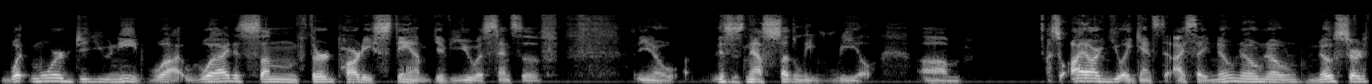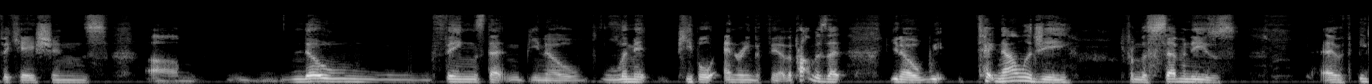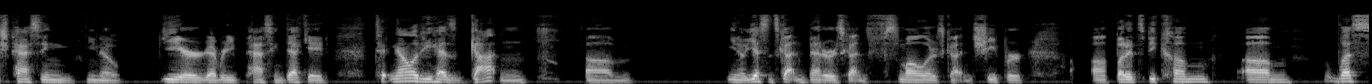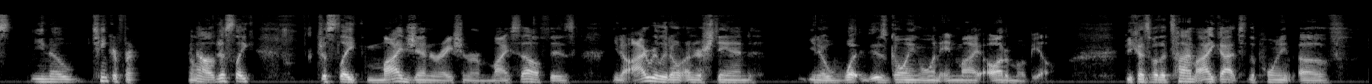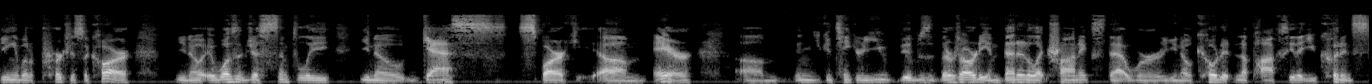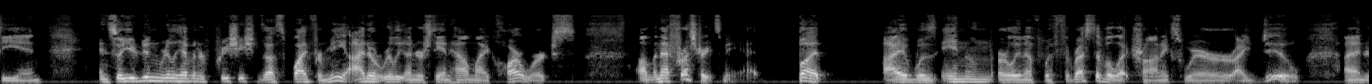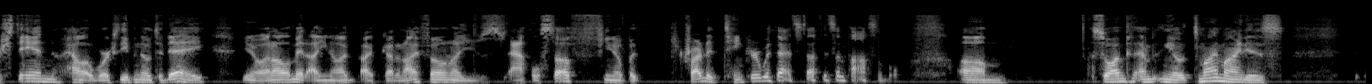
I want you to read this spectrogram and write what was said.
what more do you need? Why, why does some third party stamp give you a sense of, you know, this is now suddenly real? Um, so I argue against it. I say no, no, no, no certifications, um, no things that you know limit people entering the thing. The problem is that you know we technology from the 70s with each passing you know year every passing decade technology has gotten um, you know yes it's gotten better it's gotten smaller it's gotten cheaper uh, but it's become um, less you know tinker friendly. Now just like just like my generation or myself is you know i really don't understand you know what is going on in my automobile. Because by the time i got to the point of being able to purchase a car you know it wasn't just simply you know gas spark um, air um, and you could tinker you it was there was already embedded electronics that were you know coated in epoxy that you couldn't see in and so you didn't really have an appreciation. That's why for me, I don't really understand how my car works. Um, and that frustrates me. But I was in early enough with the rest of electronics where I do. I understand how it works, even though today, you know, and I'll admit, I, you know, I've, I've got an iPhone, I use Apple stuff, you know, but try to tinker with that stuff, it's impossible. Um, so I'm, I'm, you know, to my mind is,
